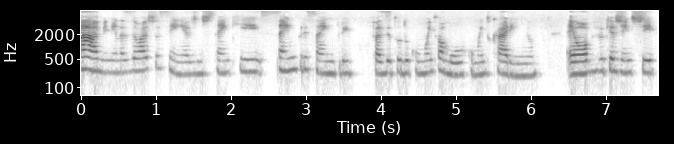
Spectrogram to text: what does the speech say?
Ah, meninas, eu acho assim, a gente tem que sempre, sempre fazer tudo com muito amor, com muito carinho. É óbvio que a gente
